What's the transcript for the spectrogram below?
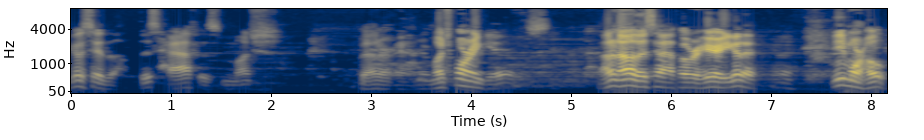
I gotta say, the, this half is much better and much more engaged. I don't know this half over here. You gotta you need more hope.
